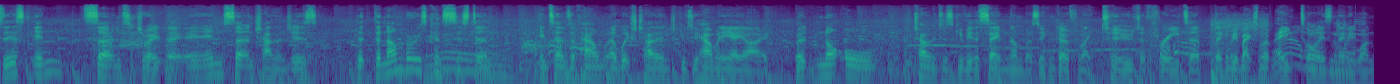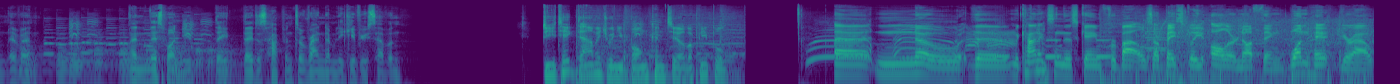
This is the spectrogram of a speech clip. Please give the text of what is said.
So this in certain situations, in certain challenges, the, the number is consistent in terms of how uh, which challenge gives you how many AI, but not all challenges give you the same number. So you can go from like two to three to there can be a maximum of eight toys in any one event. And this one, you they, they just happen to randomly give you seven. Do you take damage when you bonk into other people? Uh, no. The mechanics in this game for battles are basically all or nothing. One hit, you're out.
